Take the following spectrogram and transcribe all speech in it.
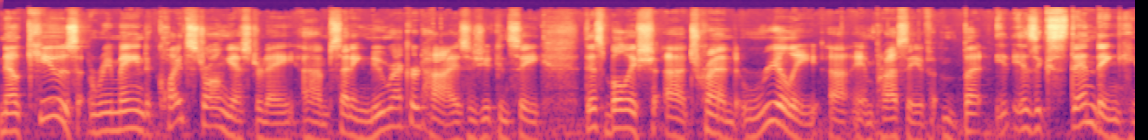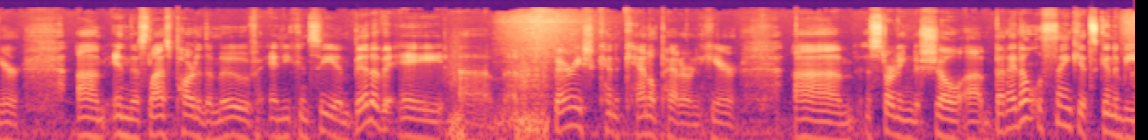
Now, Qs remained quite strong yesterday, um, setting new record highs. As you can see, this bullish uh, trend really uh, impressive, but it is extending here um, in this last part of the move, and you can see a bit of a, um, a bearish kind of candle pattern here um, starting to show up. But I don't think it's going to be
